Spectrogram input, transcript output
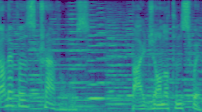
Gulliver's Travels by Jonathan Swift.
